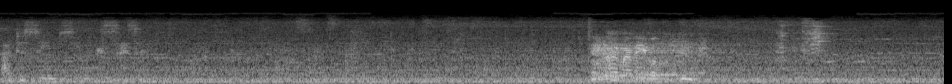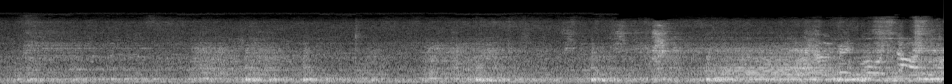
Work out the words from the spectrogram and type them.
That just seems so excessive. I'm unable to do that. Dang you. There we go. Yeah. Alright, just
